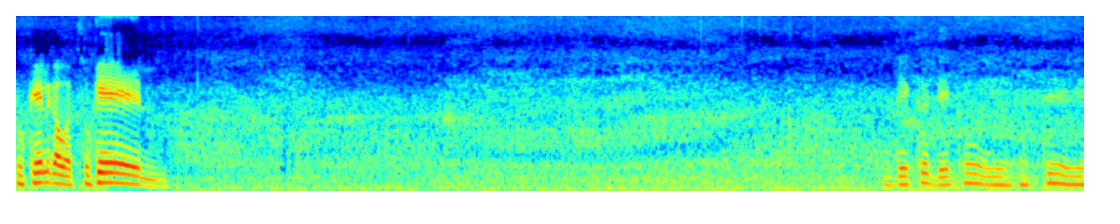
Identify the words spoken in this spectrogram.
सुकेल गवत सुकेल. देख देखो ये होते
